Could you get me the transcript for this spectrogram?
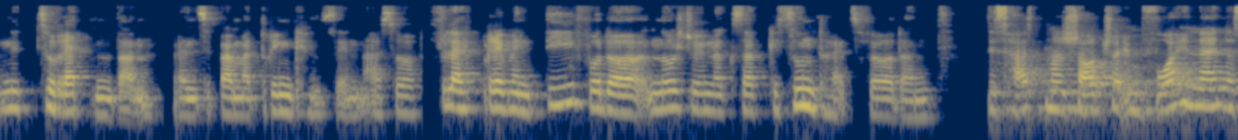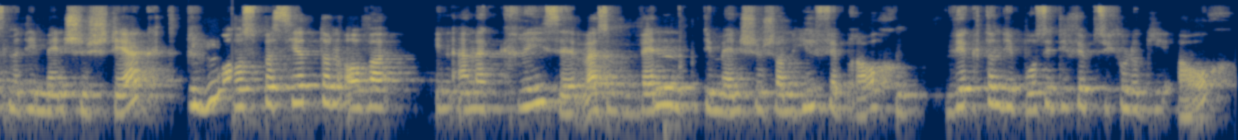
nicht zu retten dann, wenn sie beim Ertrinken sind. Also vielleicht präventiv oder noch schöner gesagt gesundheitsfördernd. Das heißt, man schaut schon im Vorhinein, dass man die Menschen stärkt. Mhm. Was passiert dann aber in einer Krise? Also wenn die Menschen schon Hilfe brauchen, wirkt dann die positive Psychologie auch?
